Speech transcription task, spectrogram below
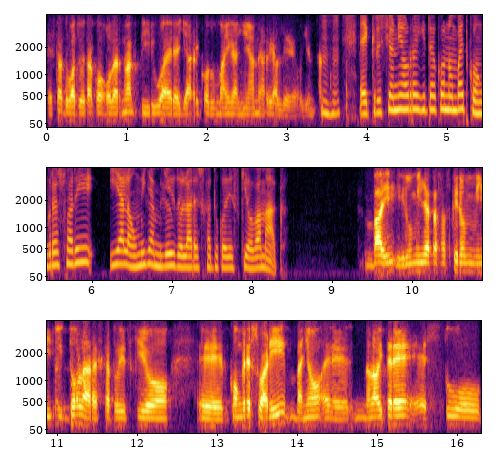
estatu batuetako gobernuak dirua ere jarriko du mai gainean herrialde hoientzako. Mm -hmm. E, Krisioni aurre egiteko nonbait kongresuari ia lau mila milioi dolar eskatuko dizkio Obamak? Bai, iru mila eta zazpiron milioi dolar eskatu dizkio eh, kongresuari, baina eh, nola ere ez du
